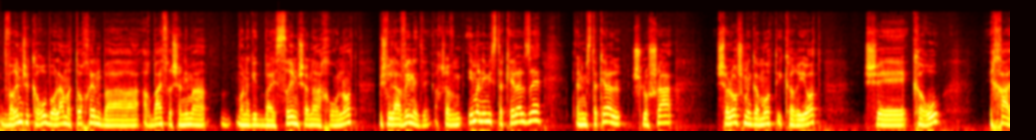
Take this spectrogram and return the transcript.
הדברים שקרו בעולם התוכן ב-14 שנים, ה- בוא נגיד ב-20 שנה האחרונות, בשביל להבין את זה. עכשיו, אם אני מסתכל על זה, אני מסתכל על שלושה, שלוש מגמות עיקריות שקרו. אחד,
